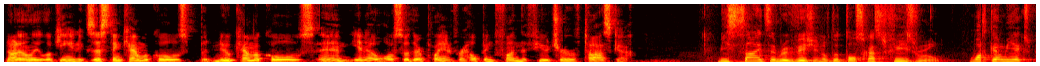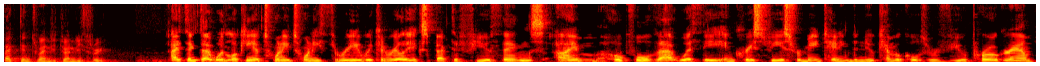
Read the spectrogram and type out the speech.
Not only looking at existing chemicals, but new chemicals, and you know also their plan for helping fund the future of TSCA. Besides the revision of the TSCA's fees rule, what can we expect in 2023? I think that when looking at 2023, we can really expect a few things. I'm hopeful that with the increased fees for maintaining the new chemicals review program,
